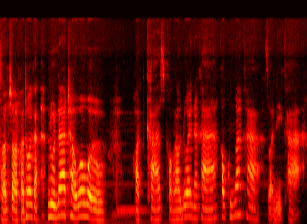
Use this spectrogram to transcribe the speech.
สอนสอนขอโทษค่ะ Luna Travel World podcast ของเราด้วยนะคะ ขอบคุณมากค่ะ สวัสดีค่ะ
